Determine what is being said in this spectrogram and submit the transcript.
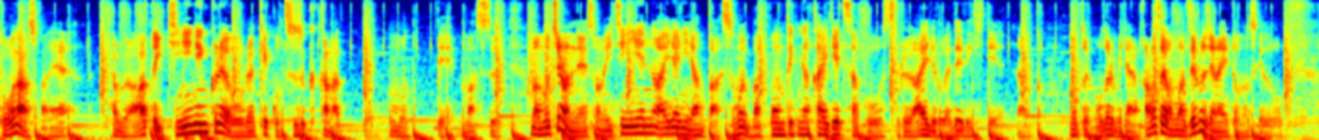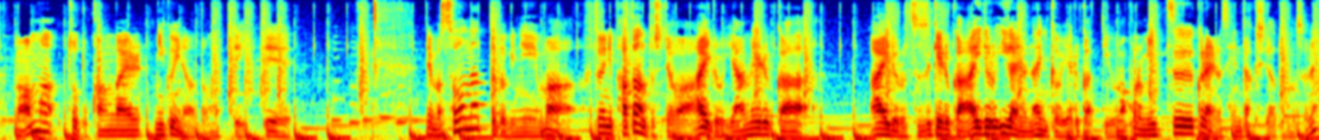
どうなんですかね。多分あと12年くらいは俺は結構続くかなって思ってます。まあもちろんねその12年の間になんかすごい抜本的な解決策をするアイドルが出てきてなんか元に戻るみたいな可能性はまあゼロじゃないと思うんですけど、まあ、あんまちょっと考えにくいなと思っていてで、まあ、そうなった時にまあ普通にパターンとしてはアイドルをやめるかアイドルを続けるかアイドル以外の何かをやるかっていう、まあ、この3つくらいの選択肢だと思うんですよね。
